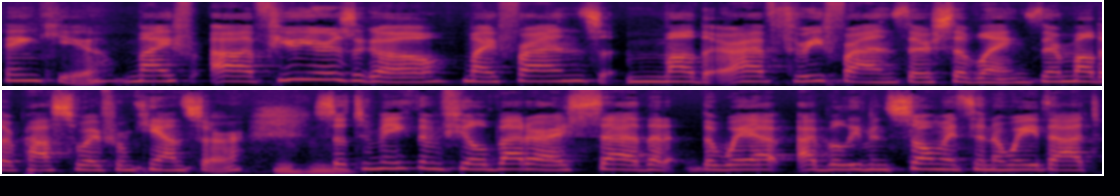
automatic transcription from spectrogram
Thank you. My f- a few years ago, my friend's mother. I have three friends. They're siblings. Their mother passed away from cancer. Mhm. So to make them feel better, I said that the way I, I believe in soulmates in a way that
